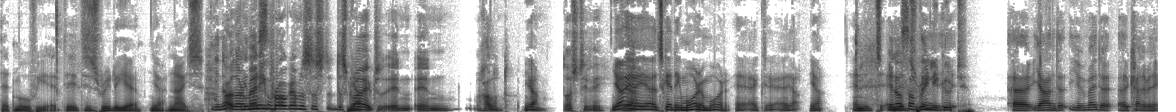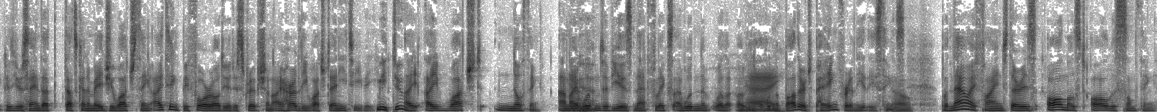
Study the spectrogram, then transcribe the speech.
that movie. It, it is really uh, yeah nice. You know, Are there you many some- programs des- described in in Holland? Yeah. Dutch TV. Yeah, yeah, yeah. It's getting more and more. Uh, uh, yeah, yeah, and it's and know it's really good. Uh, Jan, you've made a, a kind of because you're saying that that's kind of made you watch thing. I think before audio description, I hardly watched any TV. Me too. I, I watched nothing, and I wouldn't have used Netflix. I wouldn't have. Well, I, you know, I wouldn't have bothered paying for any of these things. No. But now I find there is almost always something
